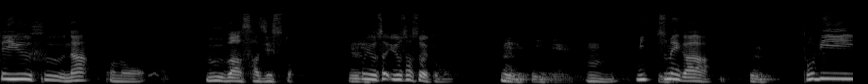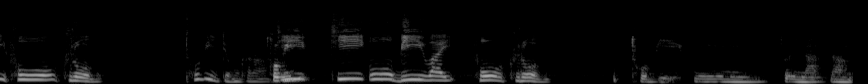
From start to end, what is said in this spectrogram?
っていう風な、この、Uber サジェスト。うんこれ良さ良さそうやと思うよ。うん、いいね。うん。三つ目が、うんトビー for Chrome。トビーって読むかな？トビ T- ?TOBY for Chrome。トビー。うん。それな、なん、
